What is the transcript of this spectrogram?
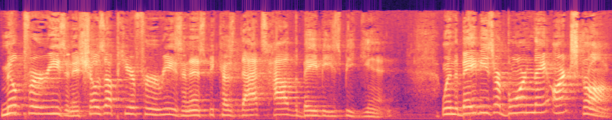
Milk for a reason. It shows up here for a reason, and it's because that's how the babies begin. When the babies are born, they aren't strong.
